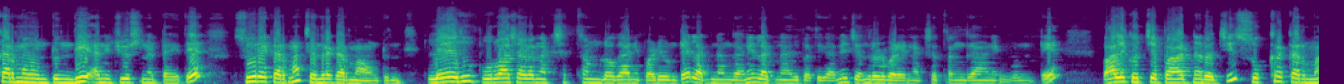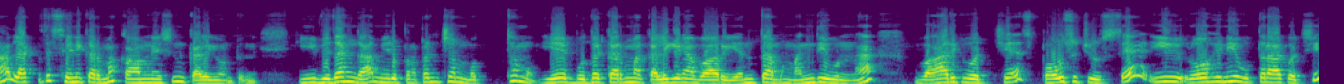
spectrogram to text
కర్మ ఉంటుంది అని చూసినట్టయితే సూర్యకర్మ చంద్రకర్మ ఉంటుంది. లేదు పూర్వాషాఢ నక్షత్రంలో కానీ పడి ఉంటే లగ్నం కానీ లగ్నాధిపతి కానీ చంద్రుడు పడే నక్షత్రం కానీ ఉంటే వాళ్ళకి వచ్చే పార్ట్నర్ వచ్చి శుక్రకర్మ లేకపోతే శనికర్మ కాంబినేషన్ కలిగి ఉంటుంది. ఈ విధంగా మీరు ప్రపంచం మొత్తము ఏ బుధ కర్మ కలిగిన వారు ఎంత మంది ఉన్నా వారికి వచ్చే స్పౌస్ చూస్తే ఈ రోహిణి ఉత్తరాకు వచ్చి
